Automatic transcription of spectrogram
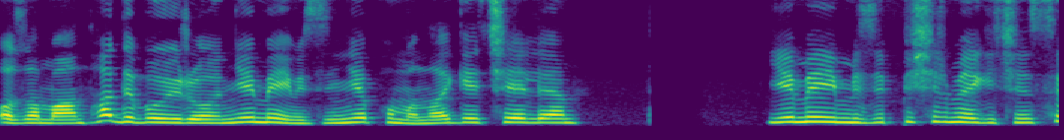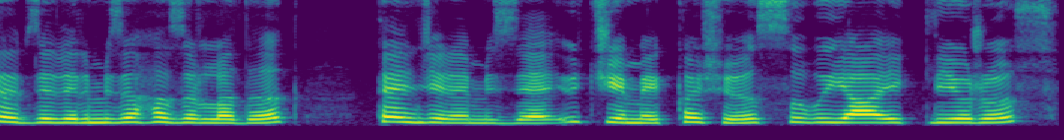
O zaman hadi buyurun yemeğimizin yapımına geçelim. Yemeğimizi pişirmek için sebzelerimizi hazırladık. Tenceremize 3 yemek kaşığı sıvı yağ ekliyoruz.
